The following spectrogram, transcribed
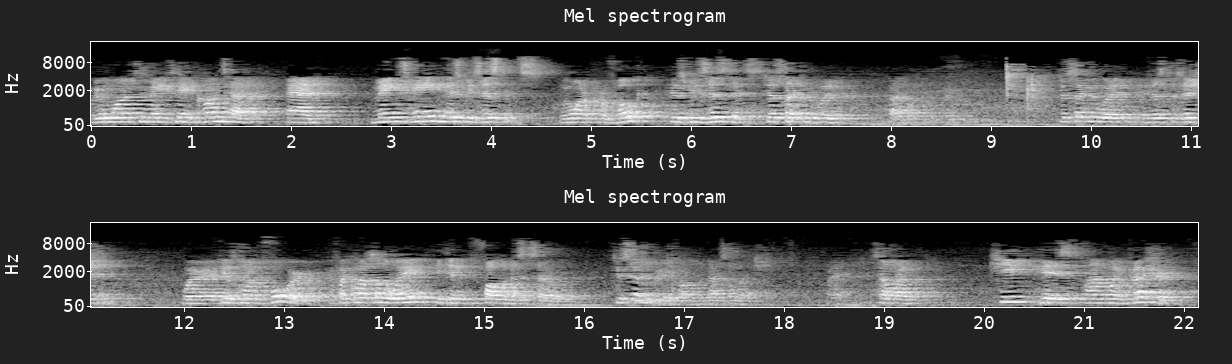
we want to maintain contact and maintain his resistance. We want to provoke his resistance just like we would, uh, just like we would in this position, where if he was going forward, if I cross all the way, he didn't follow necessarily. To some degree, follow, but not so much. Right? So I want to keep his ongoing pressure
